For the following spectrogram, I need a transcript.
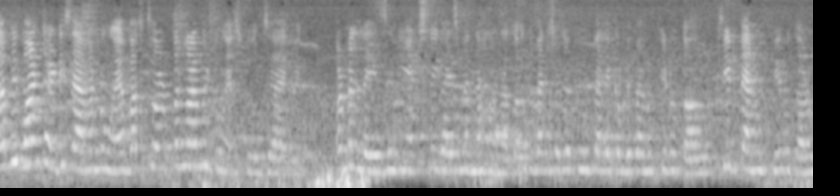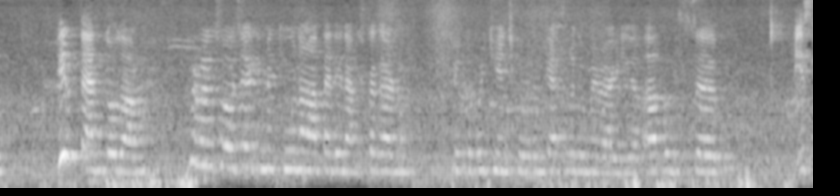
अभी 137 हुए हैं। बस थोड़े पंद्रह मिनट हुए हैं स्कूल से आए हुए। और मैं लेजी एक्चुअली गाइस मैं नहाना था तो मैंने सोचा क्यों पहले कपड़े पहनूं फिर उतारूं फिर पहनूं फिर उतारूं फिर पहन के उतारूं। फिर मैंने सोचा कि मैं क्यों ना पहले नाश्ता कर लूँ। फिर कपड़े चेंज कर लूँ। कैसा लगा मेरा आइडिया आप इस इस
